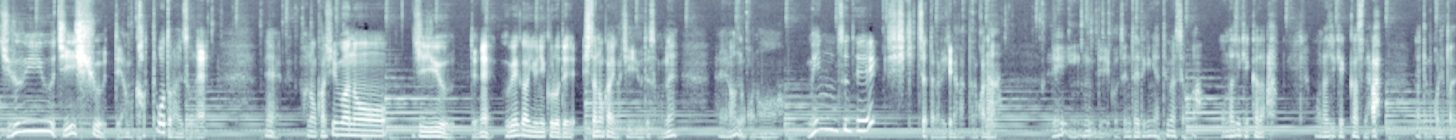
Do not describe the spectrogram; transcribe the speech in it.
GU、GU ってあんま買ったことないですよね。ね、あの、柏の GU ってね、上がユニクロで、下の階が GU ですもんね。あんのかな？メンズで仕切っちゃったからいけなかったのかな？レインでこう全体的にやってみますよ。あ、同じ結果だ。同じ結果ですね。あ、だってもうこれやっぱり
